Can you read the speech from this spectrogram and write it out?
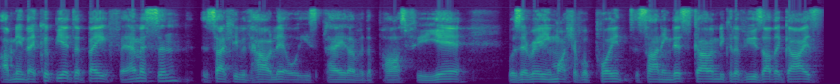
I mean, there could be a debate for Emerson, especially with how little he's played over the past few years. Was there really much of a point to signing this guy when we could have used other guys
